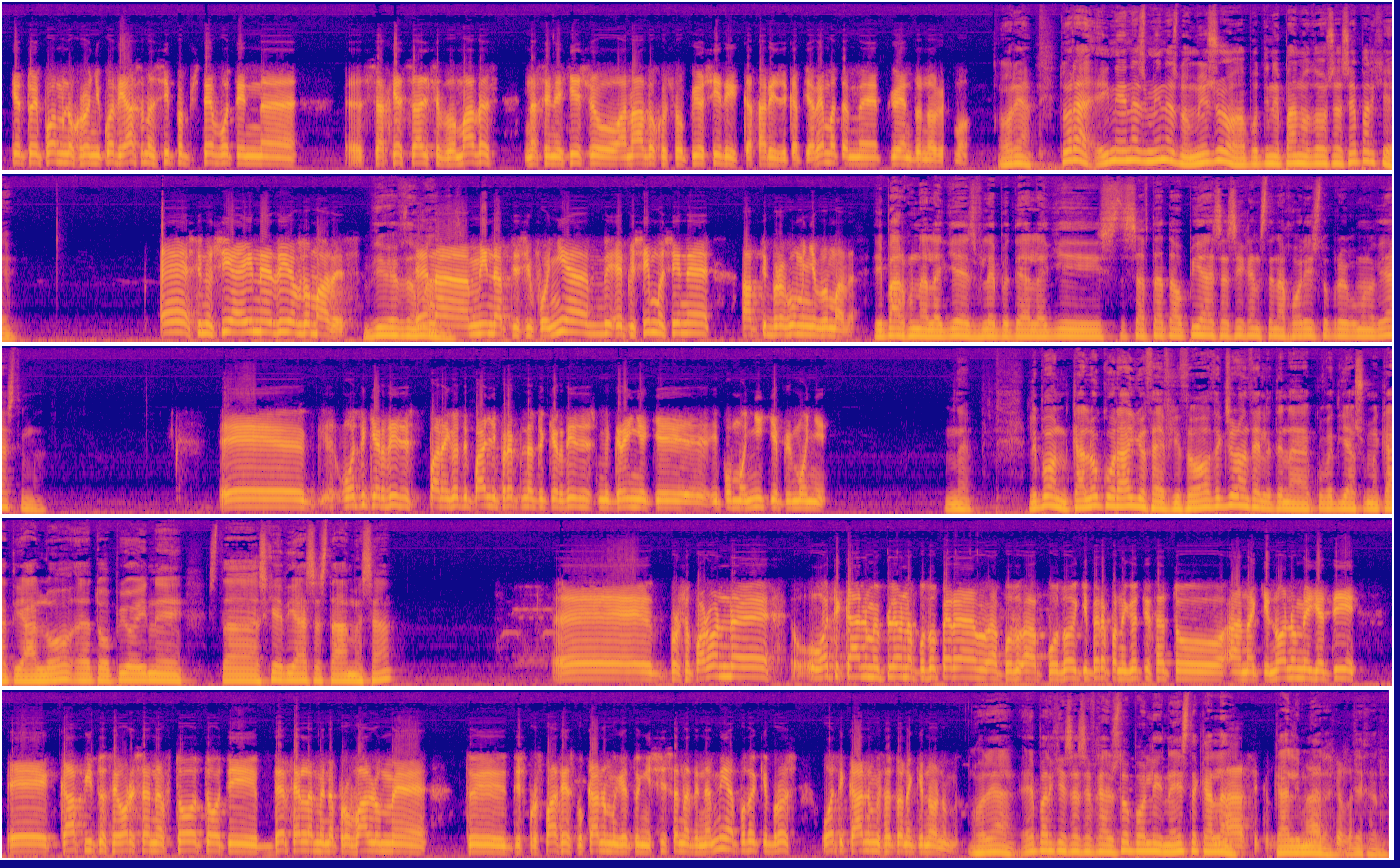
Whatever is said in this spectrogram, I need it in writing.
και το επόμενο χρονικό διάστημα σας είπα πιστεύω την, ε, ε, στις αρχές της άλλης εβδομάδας να συνεχίσει ο ανάδοχος ο οποίος ήδη καθαρίζει κάποια ρέματα με πιο έντονο ρυθμό. Ωραία. Τώρα είναι ένας μήνας νομίζω από την επάνωδό σας έπαρχε; Ε, στην ουσία είναι δύο εβδομάδες. Δύο εβδομάδες. Ένα μήνα από τη συμφωνία, επισήμως είναι από την προηγούμενη εβδομάδα. Υπάρχουν αλλαγές, βλέπετε αλλαγή σε αυτά τα οποία σας είχαν στεναχωρήσει το προηγούμενο διάστημα; Ε, ό,τι κερδίζεις Παναγιώτη πάλι πρέπει να το κερδίζεις με γκρίνια και υπομονή και επιμονή. Ναι. Λοιπόν, καλό κουράγιο θα ευχηθώ. Δεν ξέρω αν θέλετε να κουβεντιάσουμε κάτι άλλο, ε, το οποίο είναι στα σχέδιά σας τα άμεσα. Ε, προς το παρόν, ε, ό,τι κάνουμε πλέον από εδώ, πέρα, από, από εδώ και πέρα Παναγιώτη θα το ανακοινώνουμε γιατί ε, κάποιοι το θεώρησαν αυτό το ότι δεν θέλαμε να προβάλλουμε τις προσπάθειες που κάνουμε για το νησί σαν αδυναμία από εδώ και μπρος ό,τι κάνουμε θα το ανακοινώνουμε. Ωραία. Έπαρχε σας ευχαριστώ πολύ. Να είστε καλά. Να είστε καλά. Καλημέρα. Γεια χαρά.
